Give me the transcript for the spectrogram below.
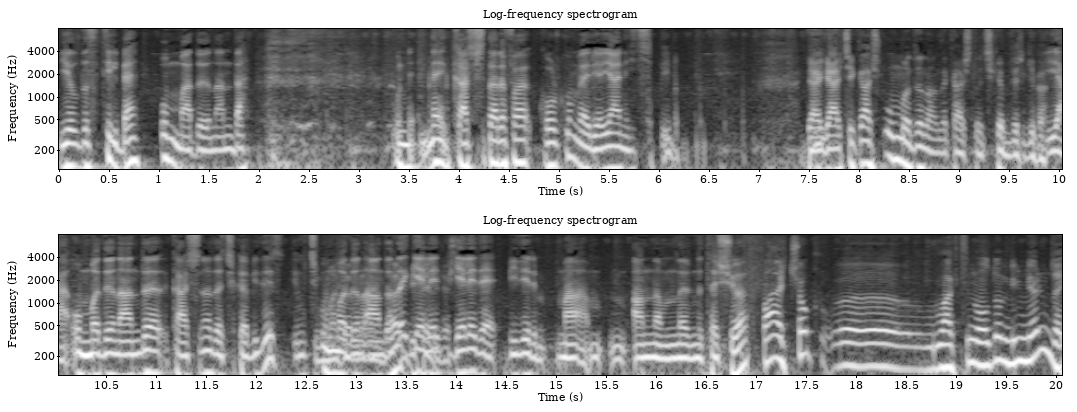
Yıldız Tilbe ummadığın anda bu ne, ne karşı tarafa korkum veriyor yani hiç Ya gerçek aşk ummadığın anda karşına çıkabilir gibi. ya ummadığın anda karşına da çıkabilir hiç Ummadığın ummadığın anda, anda da gele, gele de bilirim ma- anlamlarını taşıyor Fahir çok e, vaktin olduğunu bilmiyorum da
